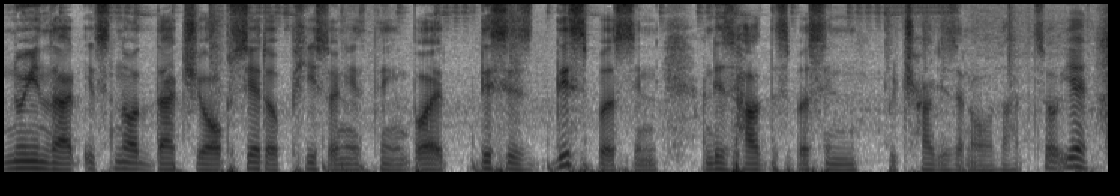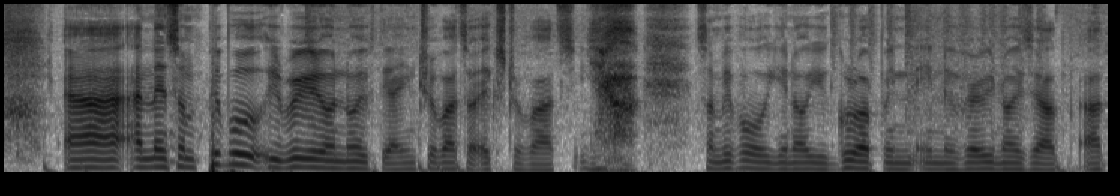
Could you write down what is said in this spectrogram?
knowing that it's not that you're upset or pissed or anything, but this is this person, and this is how this person recharges and all that. So yeah, uh, and then some people you really don't know if they are introverts or extroverts. Yeah, some people you know you grew up in in a very noisy out, out,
